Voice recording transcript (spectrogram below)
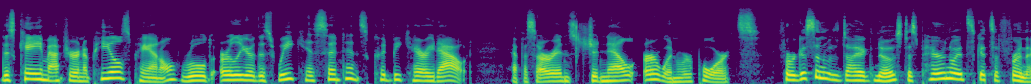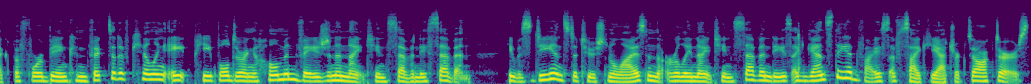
This came after an appeals panel ruled earlier this week his sentence could be carried out. FSRN's Janelle Irwin reports. Ferguson was diagnosed as paranoid schizophrenic before being convicted of killing eight people during a home invasion in 1977. He was deinstitutionalized in the early 1970s against the advice of psychiatric doctors.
